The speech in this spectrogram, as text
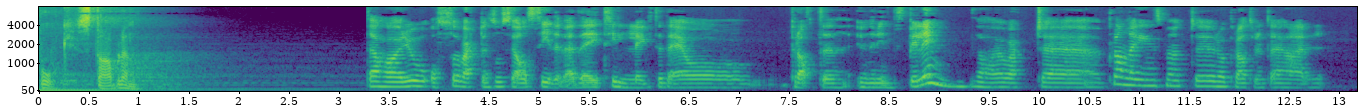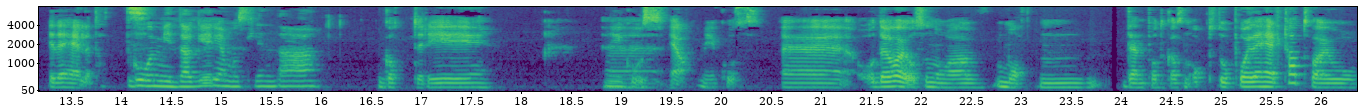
Bokstabelen. Det har jo også vært en sosial side ved det, i tillegg til det å prate under innspilling. Det har jo vært eh, planleggingsmøter og prat rundt det her i det hele tatt. Gode middager hjemme hos Linda. Godteri. Mye eh, kos. Ja, mye kos. Eh, og det var jo også noe av måten den podkasten oppsto på i det hele tatt, var jo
